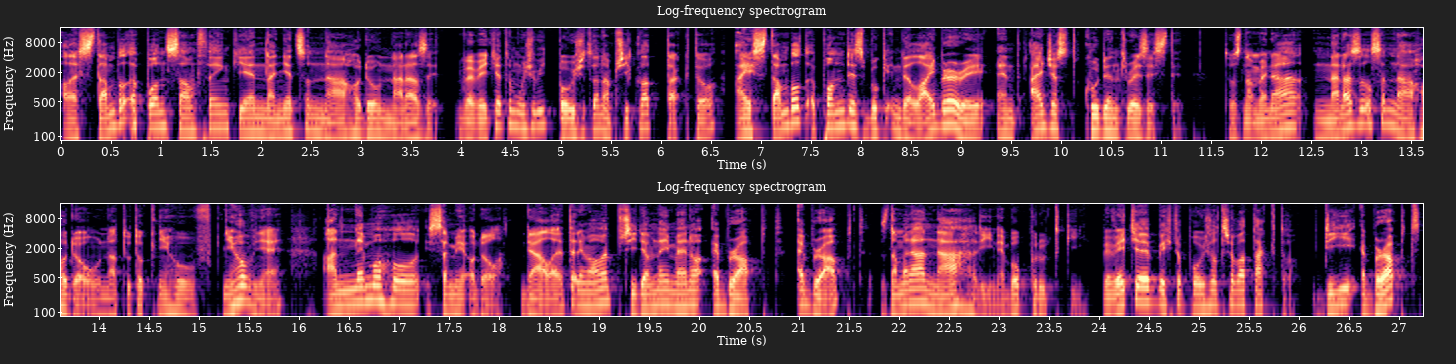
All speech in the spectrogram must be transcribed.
ale stumble upon something je na něco náhodou narazit. Ve větě to může být použito například takto. I stumbled upon this book in the library and I just couldn't resist it. To znamená, narazil jsem náhodou na tuto knihu v knihovně a nemohl jsem ji odolat. Dále tady máme přídavné jméno abrupt. Abrupt znamená náhlý nebo prudký. Ve větě bych to použil třeba takto. The abrupt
